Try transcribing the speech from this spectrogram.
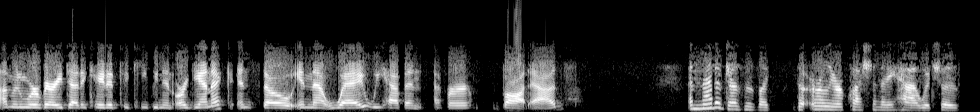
Um, and we're very dedicated to keeping it organic. And so in that way, we haven't ever bought ads. And that addresses like the earlier question that he had, which is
